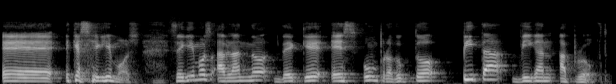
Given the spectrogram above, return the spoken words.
eh, que seguimos. Seguimos hablando de que es un producto PITA Vegan Approved.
